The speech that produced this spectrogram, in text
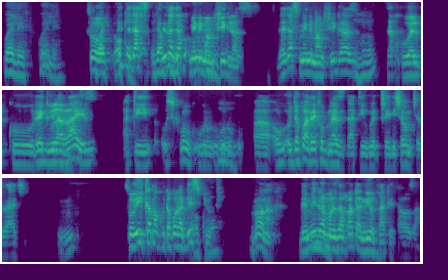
kweli kweli so But, these, are just, these are just minimum mm. figures they're just minimum figures Mhm. za ku- kuregularize ati usiku Mm. uh, ujakuwa recognized ati umetrainisha huyo mchezaji -hmm. so hii kama kutakuwa na dispute Okay. unaona the minimum mm-hmm. pata niyo 30000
